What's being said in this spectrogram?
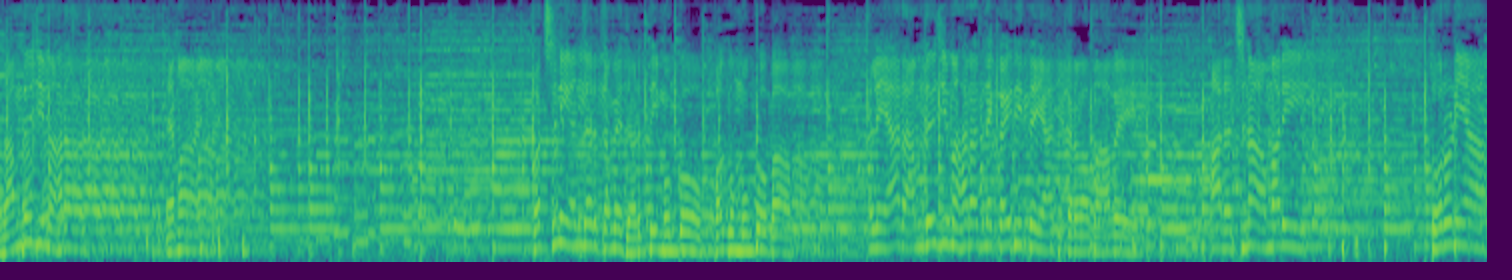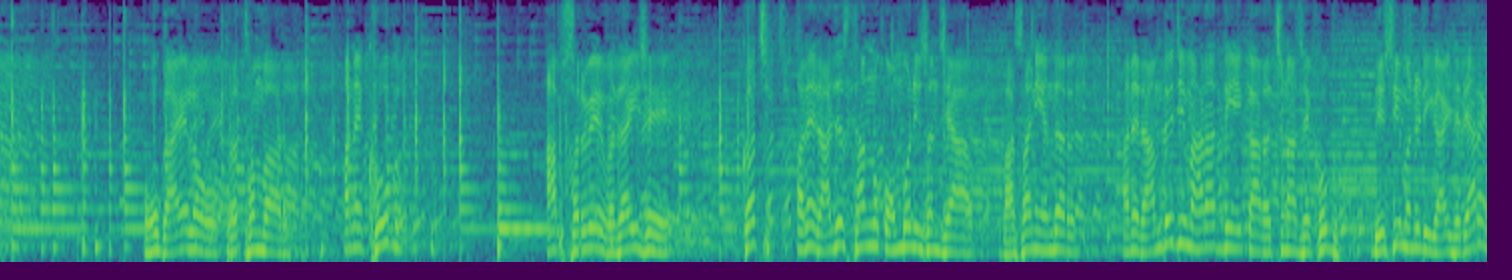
રામદેવજી મહારાજ એમાં કચ્છની અંદર તમે ધરતી મૂકો પગ મૂકો બાપ. એટલે આ રામદેવજી મહારાજને કઈ રીતે યાદ કરવામાં આવે? આ રચના અમારી તોરણિયા હું ગાયેલો પ્રથમવાર અને ખૂબ આપ સર્વે વધાય છે. કચ્છ અને રાજસ્થાનનું કોમ્બોનેશન છે આ ભાષાની અંદર. અને રામદેવજી મહારાજની એક આ રચના છે ખૂબ દેશી મંડળી ગાય છે ત્યારે.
